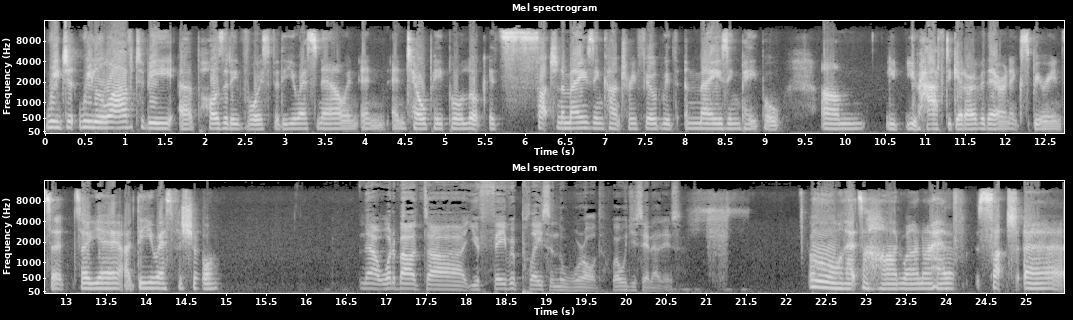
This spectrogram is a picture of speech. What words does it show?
we just we love to be a positive voice for the US now and and and tell people, look, it's such an amazing country filled with amazing people. Um, you you have to get over there and experience it. So yeah, the US for sure. Now, what about uh, your favorite place in the world? What would you say that is? Oh, that's a hard one. I have such uh,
